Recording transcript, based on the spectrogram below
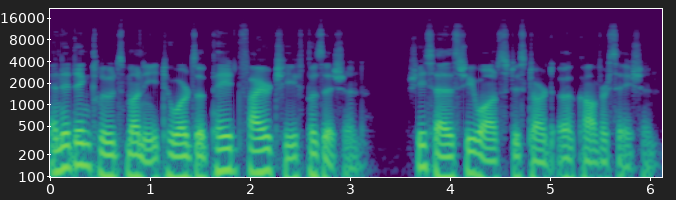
and it includes money towards a paid fire chief position. She says she wants to start a conversation.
